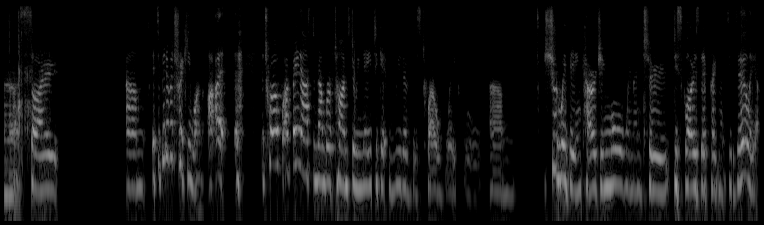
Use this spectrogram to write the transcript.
Uh, so um, it's a bit of a tricky one. I, I, the 12, I've been asked a number of times, do we need to get rid of this 12 week rule? Um, should we be encouraging more women to disclose their pregnancies earlier?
